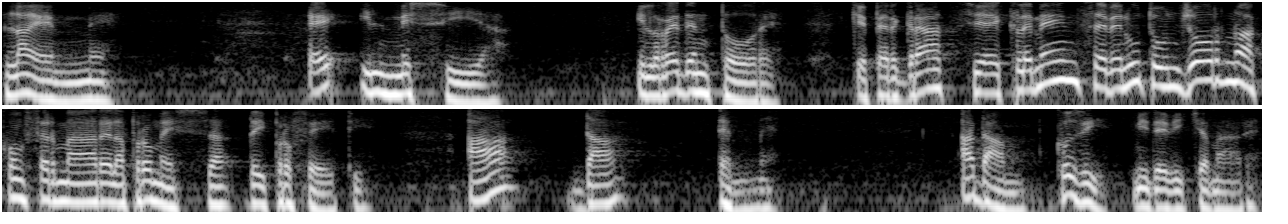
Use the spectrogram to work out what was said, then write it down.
la M è il Messia, il Redentore che per grazia e clemenza è venuto un giorno a confermare la promessa dei profeti. A, da, M. Adam, così mi devi chiamare.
